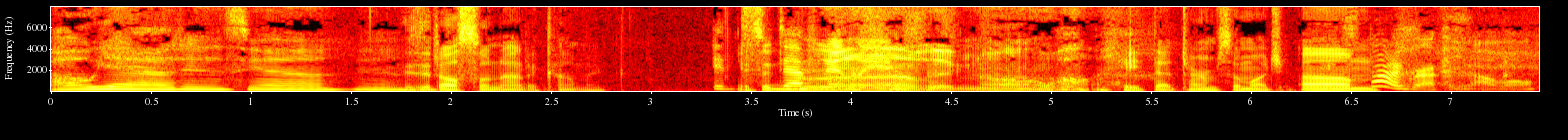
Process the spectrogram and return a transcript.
oh yeah, it is. Yeah, yeah. Is it also not a comic? It's, It's a definitely graphic novel. I hate that term so much. it's Um, not a graphic novel.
